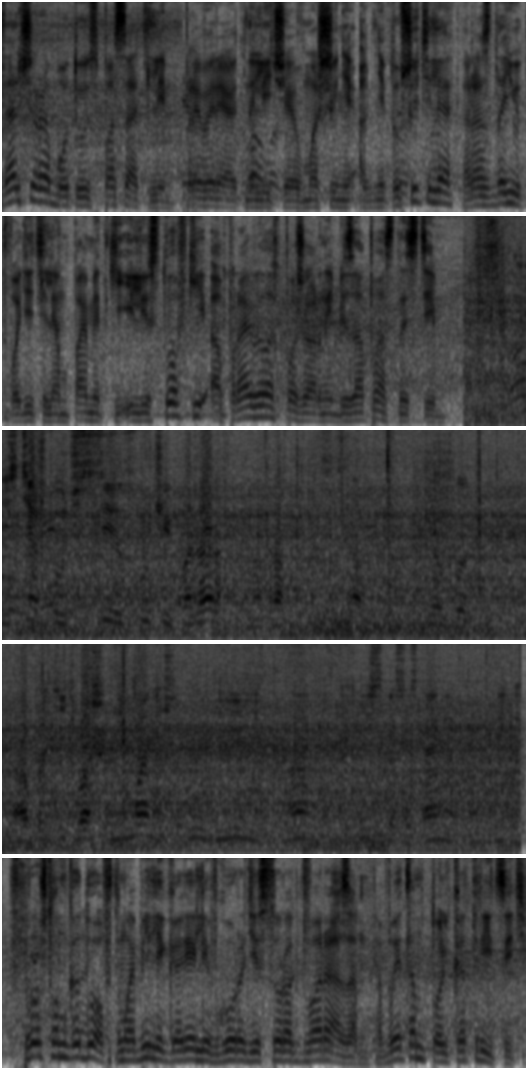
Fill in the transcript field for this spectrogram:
Дальше работают спасатели. Проверяют наличие в машине огнетушителя, раздают водителям памятки и листовки о правилах пожарной безопасности. Из тем, что участились случаи пожаров на транспортных средствах, хотел бы обратить ваше внимание, чтобы вы на. В прошлом году автомобили горели в городе 42 раза, в этом только 30.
